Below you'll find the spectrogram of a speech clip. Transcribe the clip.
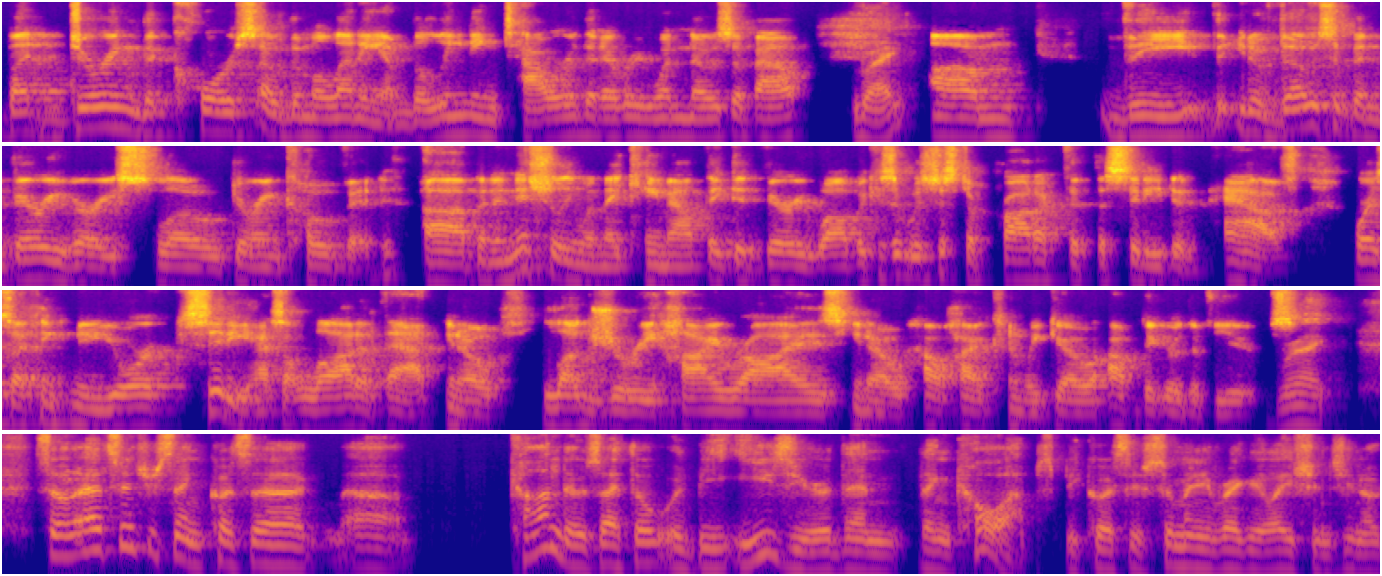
But during the course of the millennium, the Leaning Tower that everyone knows about, right? Um, the, you know those have been very very slow during covid. Uh, but initially when they came out they did very well because it was just a product that the city didn't have. Whereas i think new york city has a lot of that you know luxury high rise you know how high can we go? How big are the views? Right. So that's interesting because uh, uh, condos i thought would be easier than than co-ops because there's so many regulations you know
